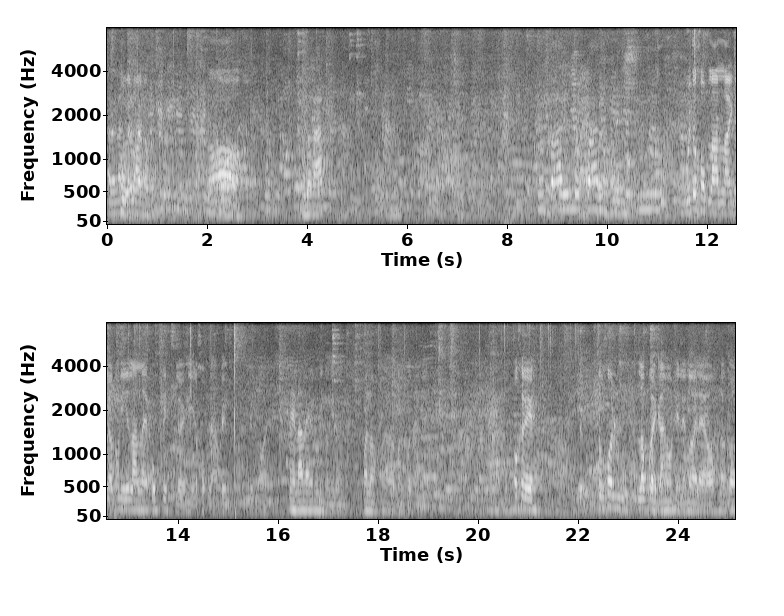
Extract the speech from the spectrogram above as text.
อะไรนะถูกเรียบร้อยครับอ๋อ ถูกแล้วครับ Nobody nobody knows you อุ้ยจะครบล้านไลค์แล้วตรงนี้ล้านไลค์ปุ๊บปิดเลยนี่ครบแล้วตึงเรียบร้อยในร้านอะไรดูนี่ตรงนี้ตรงนี้อ๋อเหรอเอ่อคนกดตรงนี้โอเค ทุกคนเราเปิดการมองเห็นเรียบร้อยแล้ว แล้วก็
